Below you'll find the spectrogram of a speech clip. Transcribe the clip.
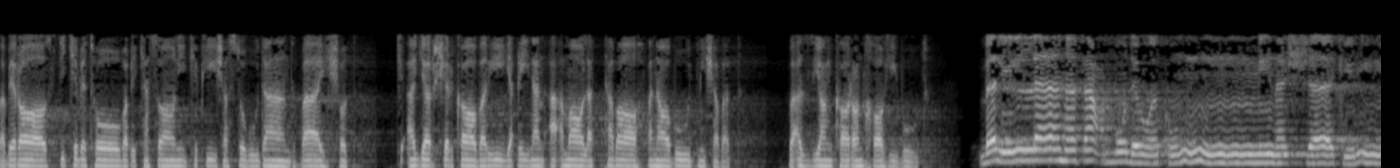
و به راستی که به تو و به کسانی که پیش از تو بودند وحی شد که اگر شرکاوری یقینا اعمالت تباه و نابود می شود و از زیانکاران خواهی بود. بل الله فاعبد وكن من الشاکرین.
